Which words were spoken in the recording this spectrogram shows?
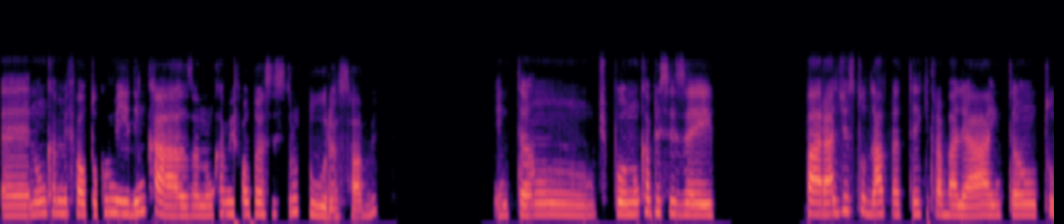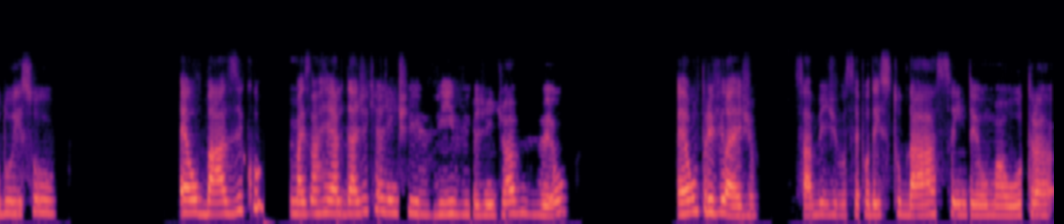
é, nunca me faltou comida em casa, nunca me faltou essa estrutura, sabe? Então, tipo, eu nunca precisei parar de estudar para ter que trabalhar, então tudo isso é o básico, mas na realidade que a gente vive, que a gente já viveu, é um privilégio, sabe? De você poder estudar sem ter uma outra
